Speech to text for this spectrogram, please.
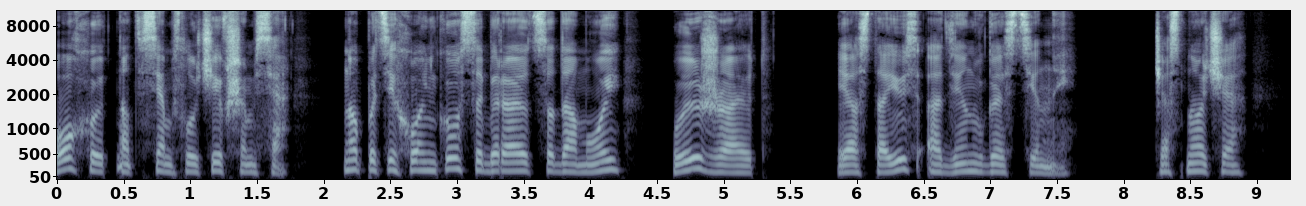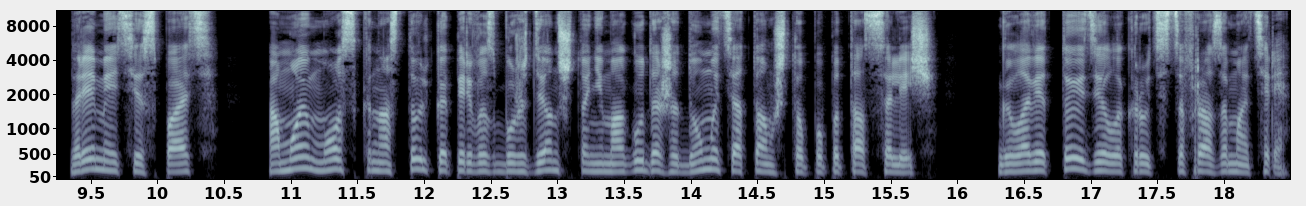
охают над всем случившимся, но потихоньку собираются домой, уезжают. Я остаюсь один в гостиной. Час ночи, время идти спать, а мой мозг настолько перевозбужден, что не могу даже думать о том, что попытаться лечь. В голове то и дело крутится фраза матери.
